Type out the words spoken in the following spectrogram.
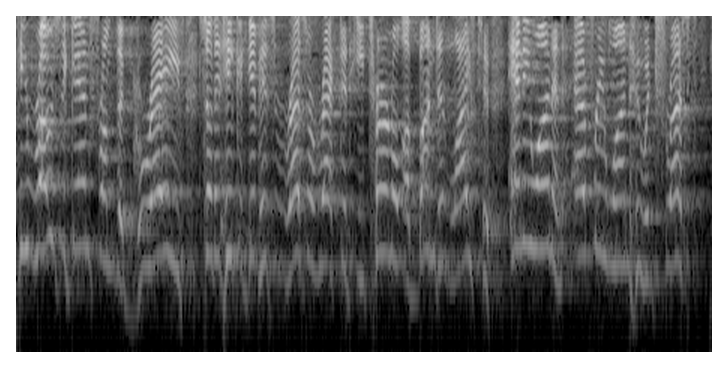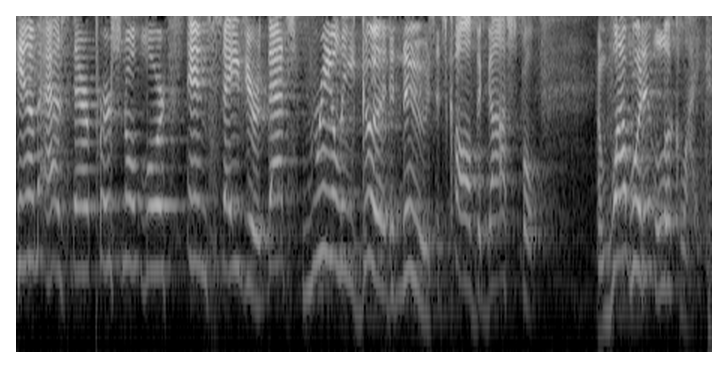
He rose again from the grave so that he could give his resurrected, eternal, abundant life to anyone anyone and everyone who would trust him as their personal Lord and Savior. That's really good news. It's called the gospel. And what would it look like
